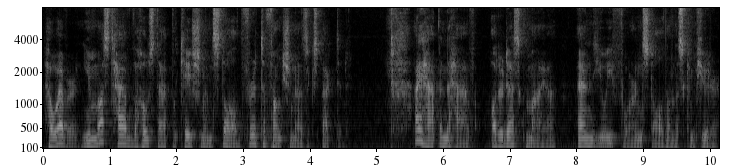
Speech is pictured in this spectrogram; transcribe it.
However, you must have the host application installed for it to function as expected. I happen to have Autodesk Maya and UE4 installed on this computer.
